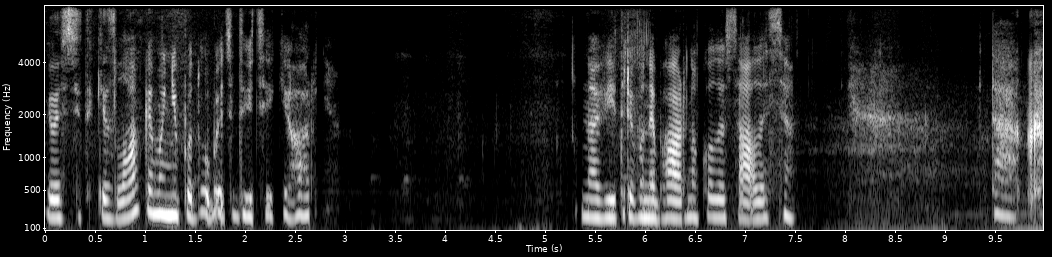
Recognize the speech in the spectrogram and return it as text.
І ось ці такі злаки мені подобаються. Дивіться, які гарні. На вітрі вони б гарно колисалися. Так,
